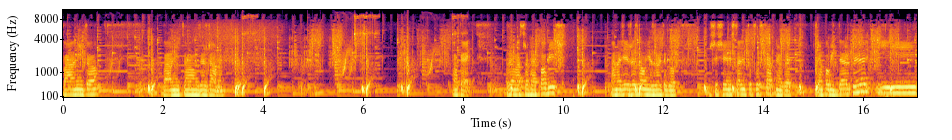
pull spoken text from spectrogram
Walnij to. Walnij to, zjeżdżamy. Okej. Okay. Możemy was trochę pobić. Mam nadzieję, że znowu nie zrobię tego... Jeszcze się nie stanie to co ostatnio, że chciałem pobić derby i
